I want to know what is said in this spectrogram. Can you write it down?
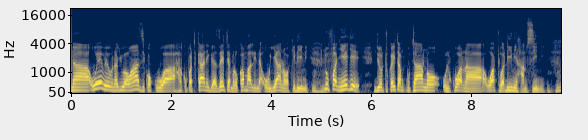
na wewe unajua wazi kwa kuwa hakupatikani gazeti ambalo kwamba lina uwiano wa kidini mm -hmm. tufanyeje? Ndio tukaita mkutano, ulikuwa na watu wa dini hamsini mm -hmm.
